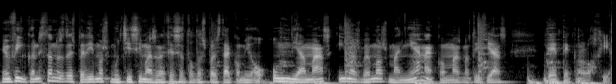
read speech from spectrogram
En fin, con esto nos despedimos. Muchísimas gracias a todos por estar conmigo un día más y nos vemos mañana con más noticias de tecnología.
